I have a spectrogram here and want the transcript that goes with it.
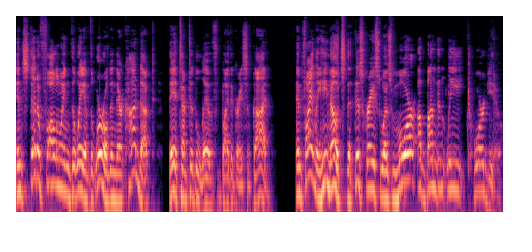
Instead of following the way of the world in their conduct, they attempted to live by the grace of God. And finally, he notes that this grace was more abundantly toward you.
